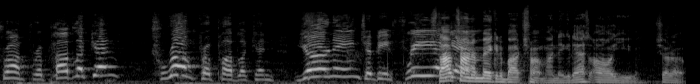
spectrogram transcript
Trump Republican, Trump Republican, yearning to be free Stop again. trying to make it about Trump, my nigga. That's all you. Shut up.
